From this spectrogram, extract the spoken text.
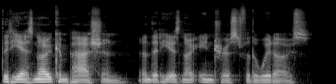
that He has no compassion and that He has no interest for the widows.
